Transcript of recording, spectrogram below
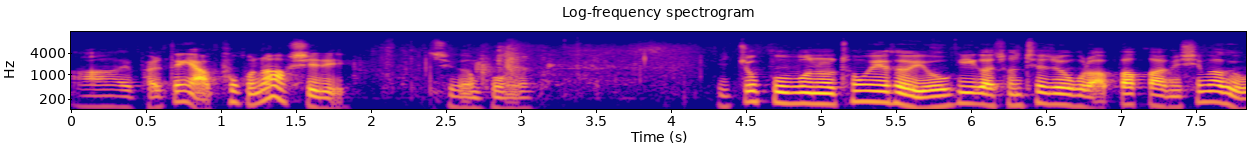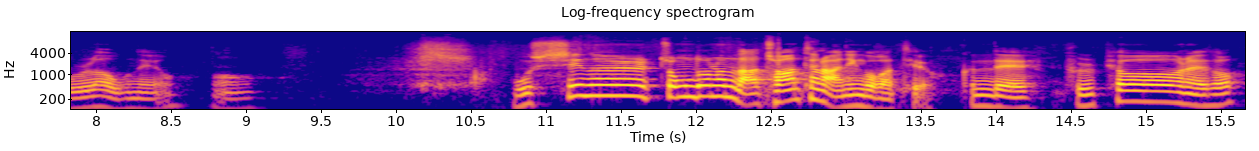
아, 발등이 아프구나, 확실히. 지금 보면. 이쪽 부분을 통해서 여기가 전체적으로 압박감이 심하게 올라오네요. 어. 못 신을 정도는 나, 저한테는 아닌 것 같아요. 근데 불편해서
